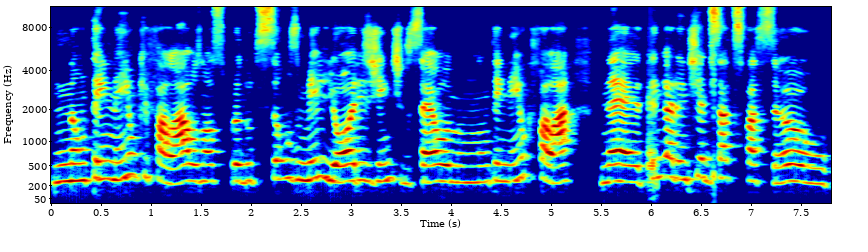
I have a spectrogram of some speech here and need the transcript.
não tem nem o que falar, os nossos produtos são os melhores, gente do céu, não, não tem nem o que falar, né, tem garantia de satisfação,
